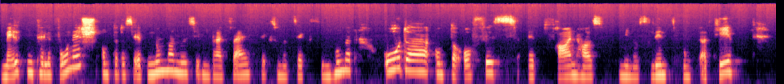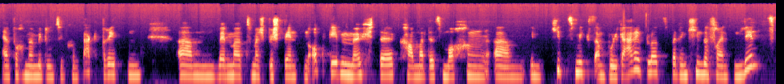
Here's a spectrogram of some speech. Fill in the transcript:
melden telefonisch unter derselben Nummer 0732 606 700 oder unter office at frauenhaus-linz.at einfach mal mit uns in Kontakt treten. Ähm, wenn man zum Beispiel Spenden abgeben möchte, kann man das machen ähm, im Kidsmix am Bulgariplatz bei den Kinderfreunden Linz.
